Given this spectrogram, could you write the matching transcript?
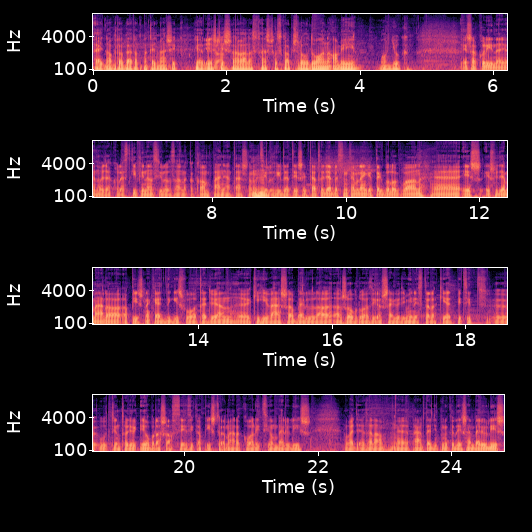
egy napra beraknak egy másik kérdést is a választáshoz kapcsolódóan, ami mondjuk és akkor innen jön, hogy akkor ezt kifinanszírozza annak a kampányát, társadalmi uh-huh. célú hirdetések. Tehát, hogy ebben szerintem rengeteg dolog van, és, és ugye már a, a PIS-nek eddig is volt egy olyan kihívása belül a, a Zsobró, az igazságügyi miniszter, aki egy picit úgy tűnt, hogy jobbra sasszézik a Pistől már a koalíción belül is vagy ezen a e, párt együttműködésen belül is.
